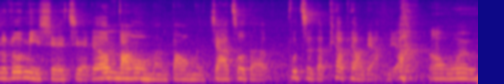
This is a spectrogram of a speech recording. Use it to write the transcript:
露露米学姐，然后帮我们把我们家做的布置的漂漂亮亮。哦，我有，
